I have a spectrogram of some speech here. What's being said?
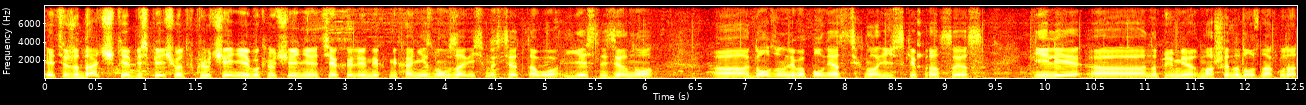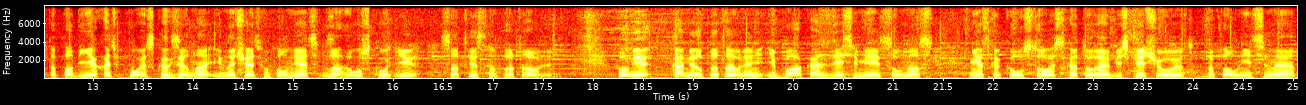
эти же датчики обеспечивают включение и выключение тех или иных механизмов в зависимости от того, есть ли зерно, э, должен ли выполняться технологический процесс, или, э, например, машина должна куда-то подъехать в поисках зерна и начать выполнять загрузку и, соответственно, протравливание. Кроме камеры протравливания и бака, здесь имеется у нас несколько устройств, которые обеспечивают дополнительное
